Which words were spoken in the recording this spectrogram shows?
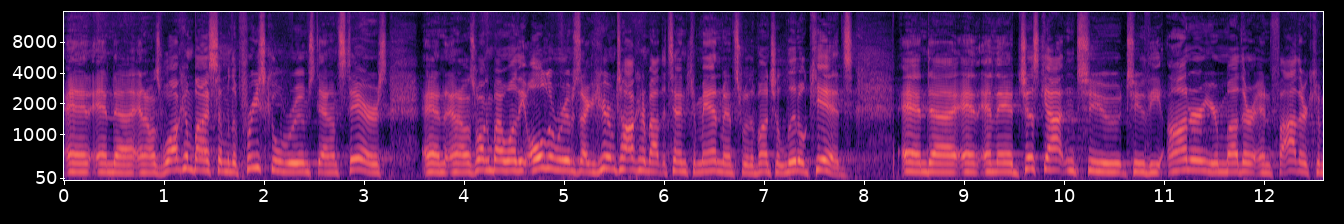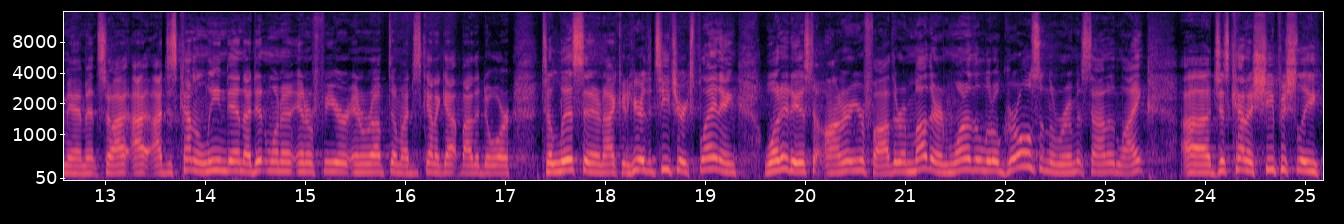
and and uh, and I was walking by some of the preschool rooms downstairs, and and I was walking by one of the older rooms. I could hear them talking about about the Ten Commandments with a bunch of little kids. And, uh, and, and they had just gotten to, to the honor your mother and father commandment. So I, I, I just kind of leaned in. I didn't want to interfere, interrupt them. I just kind of got by the door to listen. And I could hear the teacher explaining what it is to honor your father and mother. And one of the little girls in the room, it sounded like, uh, just kind of sheepishly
